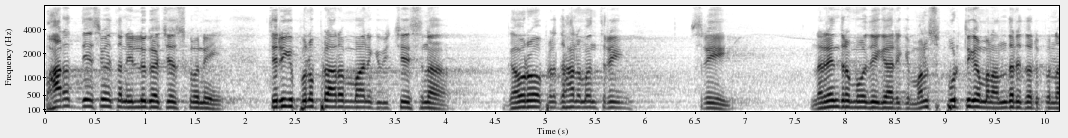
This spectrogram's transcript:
భారతదేశమే తన ఇల్లుగా చేసుకొని తిరిగి పునఃప్రారంభానికి విచ్చేసిన గౌరవ ప్రధానమంత్రి శ్రీ నరేంద్ర మోదీ గారికి మనస్ఫూర్తిగా మన అందరి తరపున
